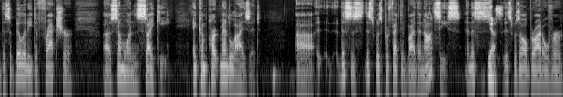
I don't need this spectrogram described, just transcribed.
this ability to fracture uh, someone's psyche and compartmentalize it. Uh, this is this was perfected by the Nazis, and this Yes. this was all brought over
